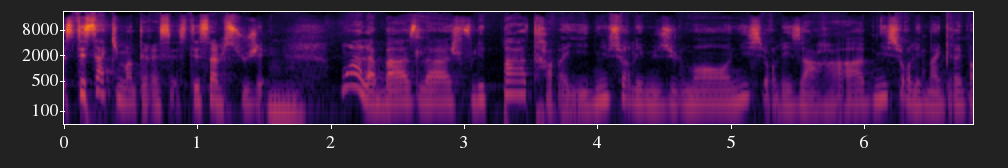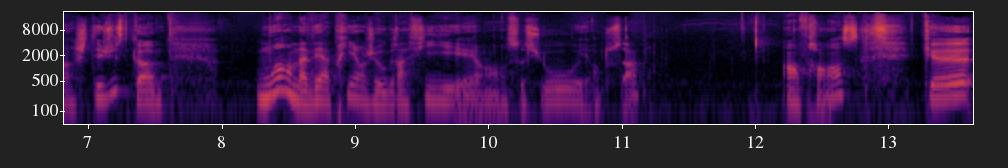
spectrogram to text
c'était ça qui m'intéressait, c'était ça le sujet. Mhm. Moi, à la base, là, je voulais pas travailler ni sur les musulmans, ni sur les arabes, ni sur les maghrébins. J'étais juste comme... Moi, on m'avait appris en géographie et en sociaux et en tout ça en France que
